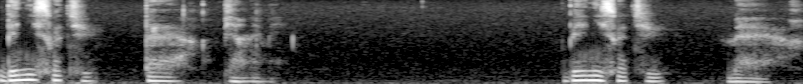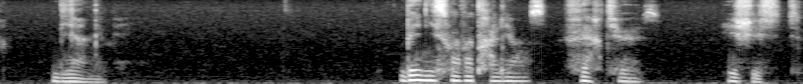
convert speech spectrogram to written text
Béni sois-tu, Père bien-aimé. Béni sois-tu, Mère bien-aimée. Béni soit votre alliance vertueuse et juste.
